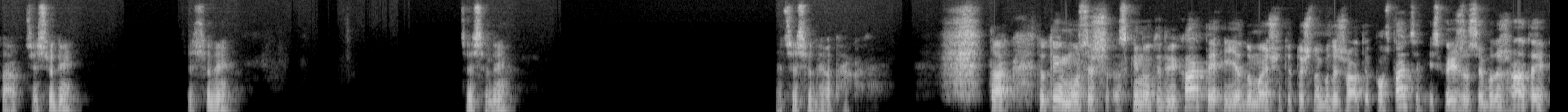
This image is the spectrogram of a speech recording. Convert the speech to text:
Так, це сюди. Це сюди. Це сюди. І це сюди, отак. Так, то ти мусиш скинути дві карти, і я думаю, що ти точно будеш грати повстанців, і, скоріш за все, будеш грати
